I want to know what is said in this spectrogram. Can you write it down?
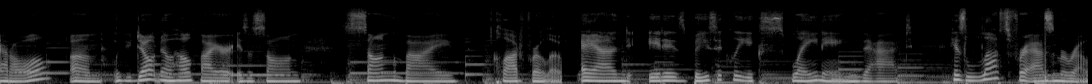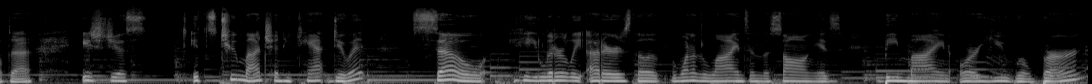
at all. Um, if you don't know, Hellfire is a song sung by Claude Frollo, and it is basically explaining that his lust for Esmeralda is just it's too much and he can't do it. So he literally utters the one of the lines in the song is "Be mine or you will burn."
